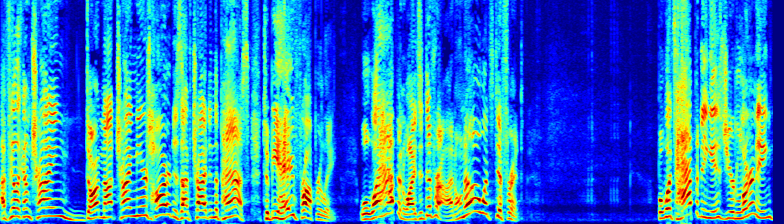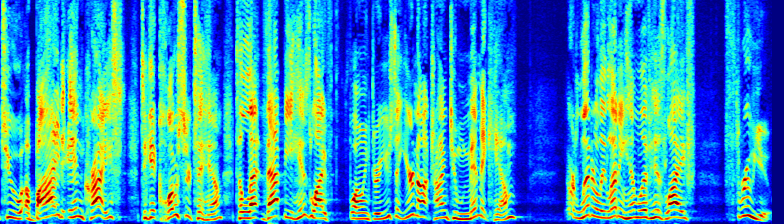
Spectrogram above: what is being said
I feel like I'm trying, not trying near as hard as I've tried in the past to behave properly. Well, what happened? Why is it different? I don't know what's different. But what's happening is you're learning to abide in Christ, to get closer to Him, to let that be His life flowing through you. So you're not trying to mimic Him, you're literally letting Him live His life through you.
